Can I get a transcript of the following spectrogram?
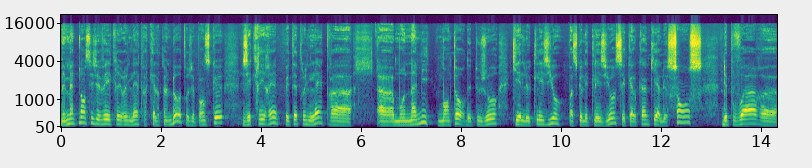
Mais maintenant, si je vais écrire une lettre à quelqu'un d'autre, je pense que j'écrirai peut-être une lettre à, mon ami, mentor de toujours, qui est le clésio, parce que le clésio, c'est quelqu'un qui a le sens de pouvoir euh,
